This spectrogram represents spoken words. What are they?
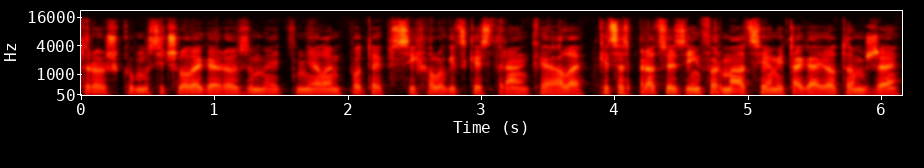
trošku musí človek aj rozumieť nielen po tej psychologickej stránke, ale keď sa spracuje s informáciami, tak aj o tom, že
